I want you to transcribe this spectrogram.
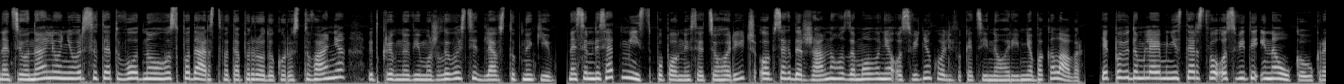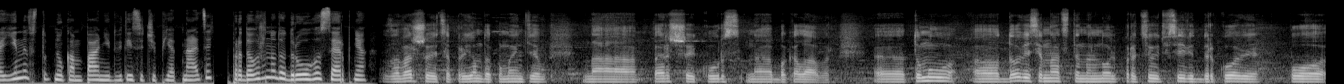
Національний університет водного господарства та природокористування відкрив нові можливості для вступників. На 70 місць поповнився цьогоріч обсяг державного замовлення освітньо-кваліфікаційного рівня бакалавр. Як повідомляє Міністерство освіти і науки України, вступну кампанію 2015 продовжено до 2 серпня. Завершується прийом документів на перший курс на бакалавр. Е, Тому е, до 18.00 працюють всі відбіркові по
